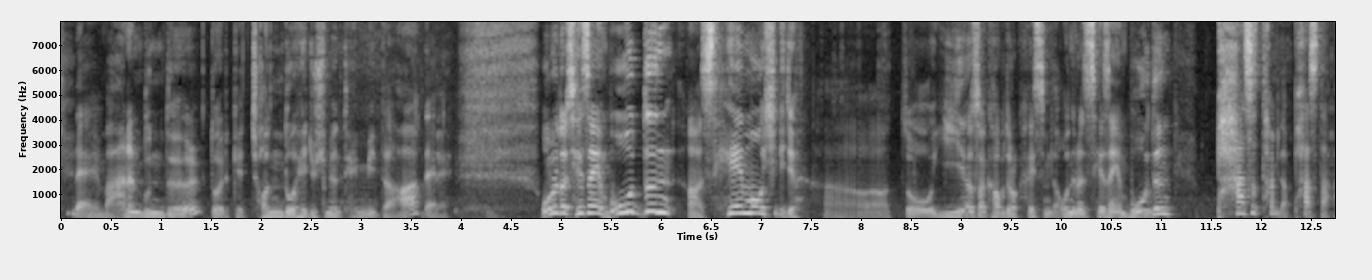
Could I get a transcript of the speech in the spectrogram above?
네. 네, 많은 분들 또 이렇게 전도해 주시면 됩니다. 네. 네. 오늘도 세상의 모든 아, 세모 시리즈 아, 또 이어서 가보도록 하겠습니다. 오늘은 세상의 모든 파스타입니다. 파스타.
